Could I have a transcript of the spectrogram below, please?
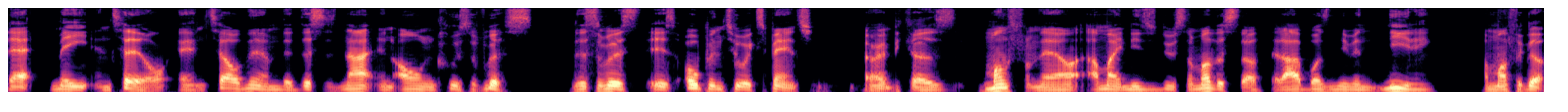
that may entail and tell them that this is not an all inclusive list. This list is open to expansion. All right. Because a month from now, I might need to do some other stuff that I wasn't even needing a month ago.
